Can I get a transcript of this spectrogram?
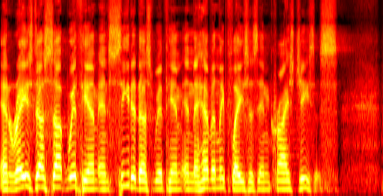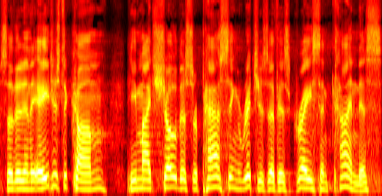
and raised us up with him and seated us with him in the heavenly places in Christ Jesus, so that in the ages to come he might show the surpassing riches of his grace and kindness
